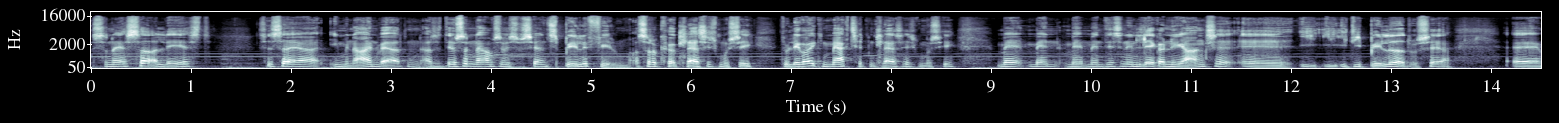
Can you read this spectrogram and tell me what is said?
Så når jeg sad og læste, så sad jeg i min egen verden. Altså, det er jo sådan nærmest, hvis du ser en spillefilm, og så der kører klassisk musik. Du lægger ikke mærke til den klassiske musik, men, men, men, men det er sådan en lækker nuance øh, i, i, i de billeder, du ser. Øh,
